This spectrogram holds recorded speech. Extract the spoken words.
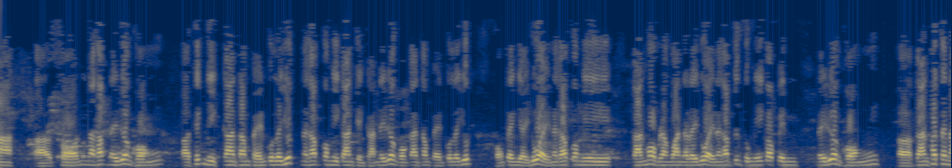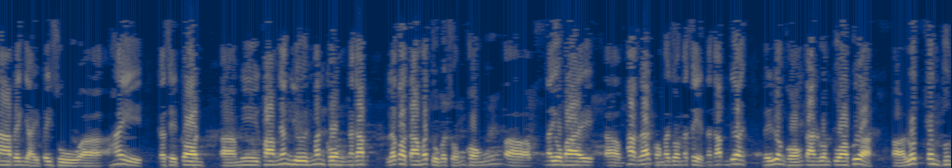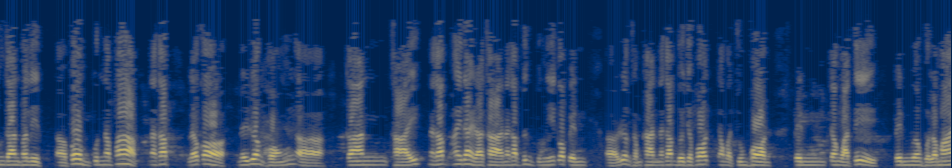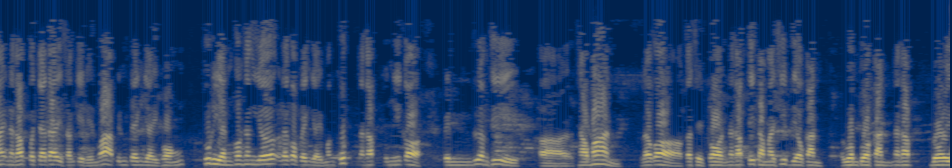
อสอนนะครับในเรื่องของเอ่อเทคนิคการทำแผนกลยุทธ์นะครับ ก็มีการแข่งขันในเรื่องของการทำแผนกลยุทธ์ของแปลงใหญ่ด้วยนะครับ ก็มีการมอบรางวัลอะไรด้วยนะครับ ซึ่งตรงนี้ก็เป็นในเรื่องของอการพัฒนาแปลงใหญ่ไปสู่ให้เกษตรกรมีความยั่งยืนมั่นคงนะครับ แล้วก็ตามวัตถุประสงค์ของอนโยบายภาครัฐของกระทรวงเกษตรนะครับเรื่องในเรื่องของการรวมตัวเพื่อ ลดต้นทุนการผลิตเพิ่มคุณภาพนะครับ แล้วก็ในเรื่องของอการขายนะครับให้ได้ราคานะครับ ซึ่งตรงนี้ก็เป็นเรื่องสำคัญนะครับ โดยเฉพาะจังหวัดชุมพรเป็นจังหวัดที่เป็นเมืองผลไม้นะครับ ก็จะได้สังเกตเห็นว่าเป็นแปลงใหญ่ของทุเรียนค่อนข้างเยอะ แล้วก็แปลงใหญ่มังคุดนะครับ ตรงนี้ก็เป็นเรื่องที่ชาวบ้านแล้วก็เกษตรกรนะครับที่ทำอาชีพเดียวกันรวมตัวกันนะครับ โดย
